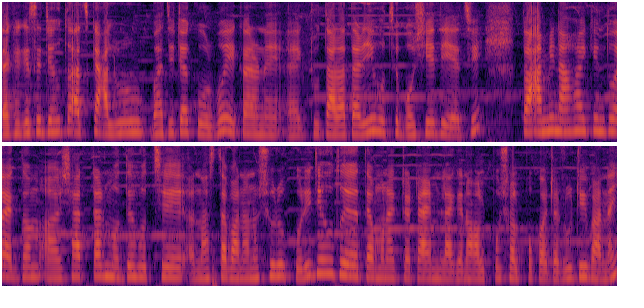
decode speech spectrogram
দেখা গেছে যেহেতু আজকে আলু ভাজিটা করব, এ কারণে একটু তাড়াতাড়ি হচ্ছে বসিয়ে দিয়েছি। তো আমি না হয় কিন্তু একদম সাতটার মধ্যে হচ্ছে নাস্তা বানানো শুরু করি, যেহেতু তেমন একটা টাইম লাগে না, অল্প স্বল্প কয়টা রুটি বানাই।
